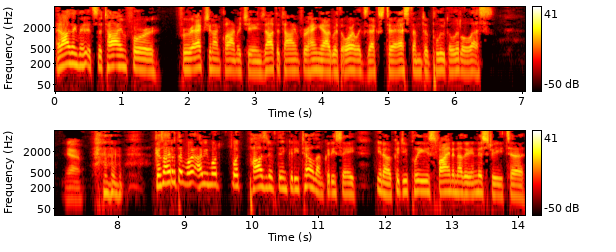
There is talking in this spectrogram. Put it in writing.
And I think that it's the time for, for action on climate change, not the time for hanging out with oil execs to ask them to pollute a little less. yeah. Because I don't think, what, I mean, what, what positive thing could he tell them? Could he say, you know, could you please find another industry to,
